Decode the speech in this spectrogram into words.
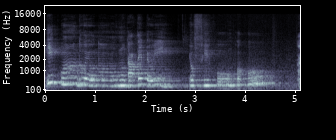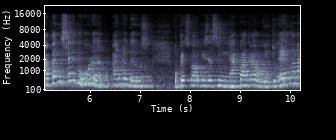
E quando eu não, não dá tempo eu ir, eu fico um pouco até insegura. Ai meu Deus. O pessoal diz assim, a quadra 8, é lá na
